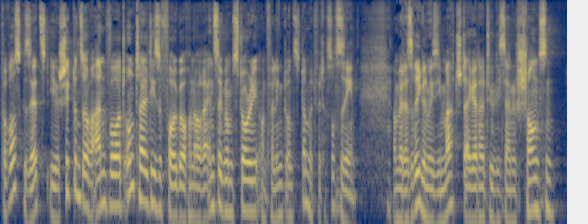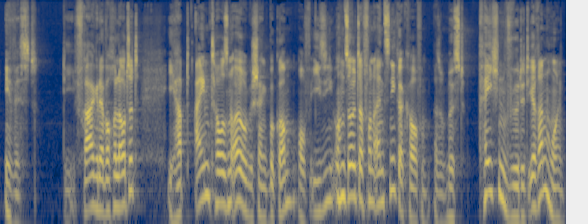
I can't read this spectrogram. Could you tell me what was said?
Vorausgesetzt, ihr schickt uns eure Antwort und teilt diese Folge auch in eurer Instagram Story und verlinkt uns, damit wir das auch sehen. Und wer das regelmäßig macht, steigert natürlich seine Chancen, ihr wisst. Die Frage der Woche lautet, ihr habt 1000 Euro geschenkt bekommen auf Easy und sollt davon einen Sneaker kaufen, also müsst. Welchen würdet ihr ranholen?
